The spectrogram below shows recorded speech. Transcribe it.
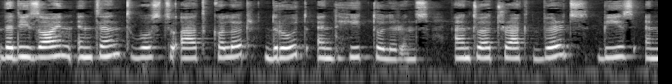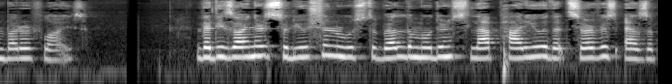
The design intent was to add color, drought, and heat tolerance, and to attract birds, bees, and butterflies. The designer's solution was to build a modern slab patio that serves as a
